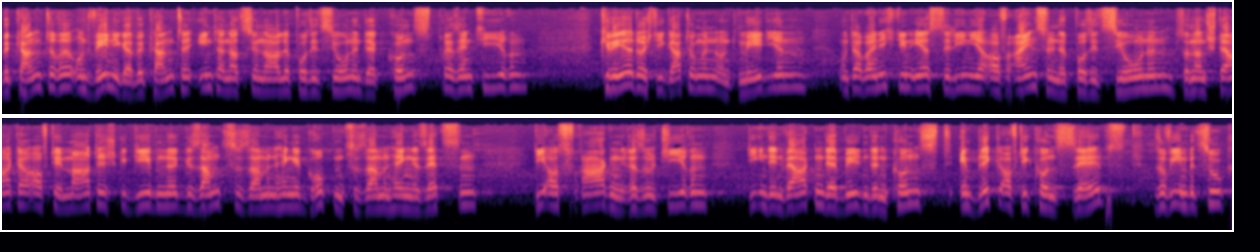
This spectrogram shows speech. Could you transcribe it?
bekanntere und weniger bekannte internationale Positionen der Kunst präsentieren, quer durch die Gattungen und Medien und dabei nicht in erster Linie auf einzelne Positionen, sondern stärker auf thematisch gegebene Gesamtzusammenhänge, Gruppenzusammenhänge setzen, die aus Fragen resultieren, die in den Werken der bildenden Kunst im Blick auf die Kunst selbst sowie in Bezug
